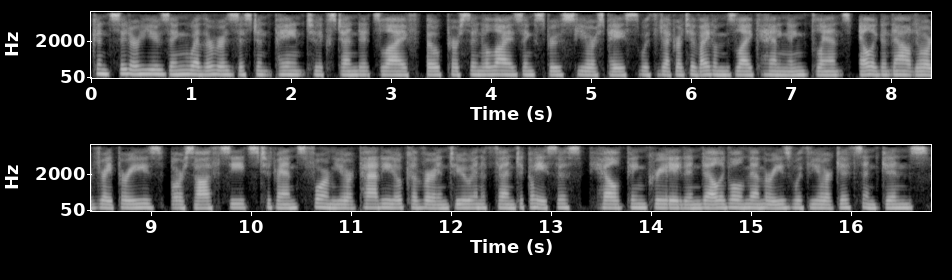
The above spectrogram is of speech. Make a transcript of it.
Consider using weather resistant paint to extend its life, or personalizing spruce your space with decorative items like hanging plants, elegant outdoor draperies, or soft seats to transform your patio cover into an authentic oasis, helping create indelible memories with your kits and kins.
